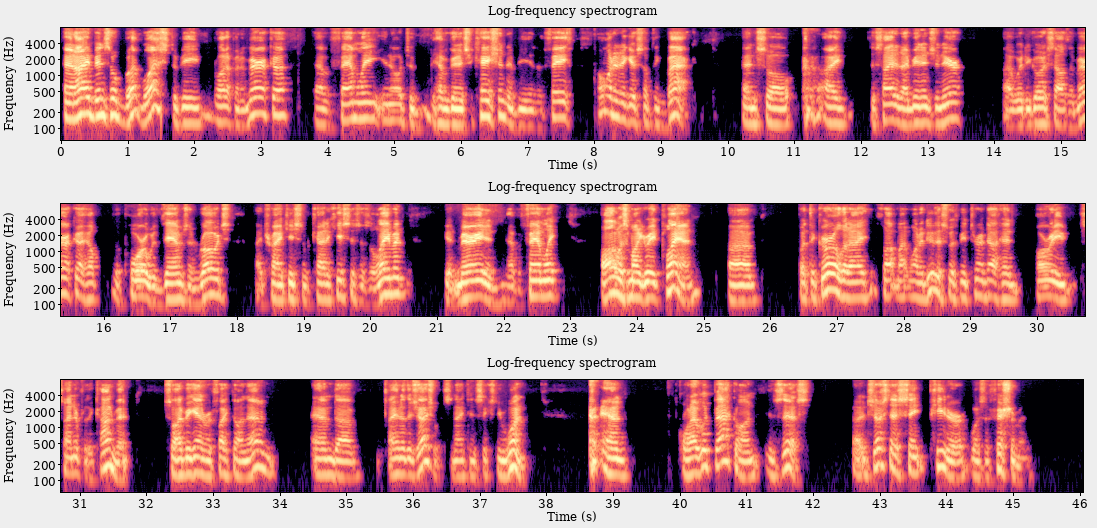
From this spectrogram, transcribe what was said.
And I've been so blessed to be brought up in America, have a family, you know, to have a good education, to be in the faith. I wanted to give something back. And so I decided I'd be an engineer. I would go to South America, help the poor with dams and roads. I try and teach them catechesis as a layman, get married and have a family. All was my great plan. Uh, but the girl that I thought might want to do this with me turned out had already signed up for the convent. So I began to reflect on that, and, and uh, I entered the Jesuits in 1961. and what I look back on is this uh, just as St. Peter was a fisherman,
